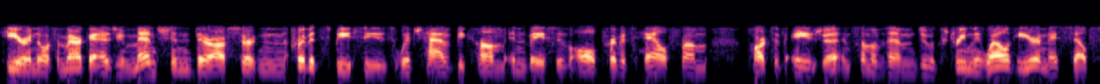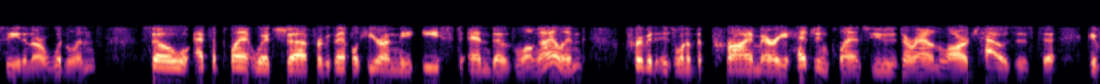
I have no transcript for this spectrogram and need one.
here in North America, as you mentioned, there are certain privet species which have become invasive. All privets hail from parts of Asia, and some of them do extremely well here, and they self-seed in our woodlands. So that's a plant which, uh, for example, here on the east end of Long Island, privet is one of the primary hedging plants used around large houses to give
